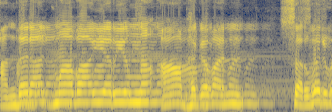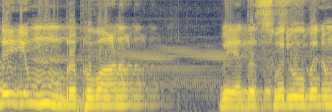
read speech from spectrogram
അന്തരാത്മാവായി അറിയുന്ന ആ ഭഗവാൻ സർവരുടെയും പ്രഭുവാണ്. വേദസ്വരൂപനും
